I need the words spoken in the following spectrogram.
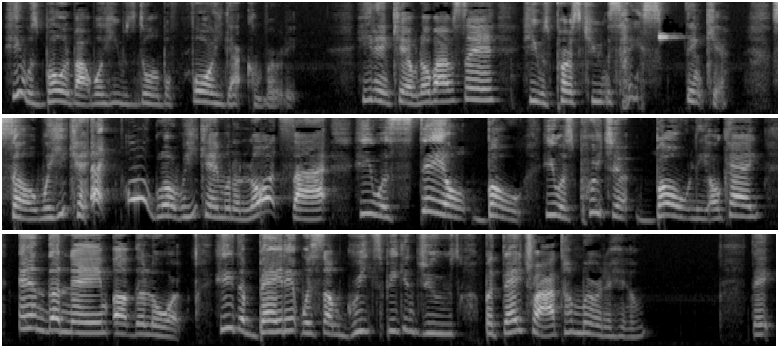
he was bold about what he was doing before he got converted. He didn't care what nobody was saying. He was persecuting the saints. Didn't care. So when he came, oh glory, when he came on the Lord's side, he was still bold. He was preaching boldly, okay, in the name of the Lord. He debated with some Greek speaking Jews, but they tried to murder him. They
